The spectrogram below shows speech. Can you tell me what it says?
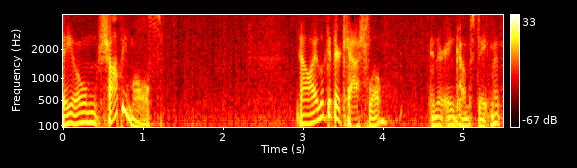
They own shopping malls. Now, I look at their cash flow and their income statement.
